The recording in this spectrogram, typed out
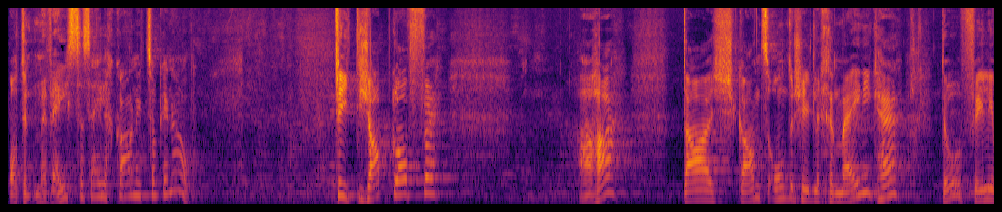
Oder man weiß das eigentlich gar nicht so genau. Zeit ist abgelaufen. Aha, da ist ganz unterschiedlicher Meinung. He? Du, viele,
